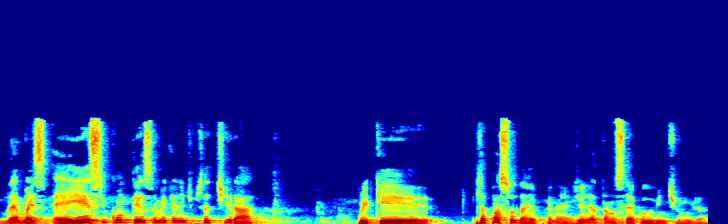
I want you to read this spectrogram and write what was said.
Né? Mas é esse contexto também que a gente precisa tirar. Porque já passou da época, né? A gente já tá no século XXI já.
